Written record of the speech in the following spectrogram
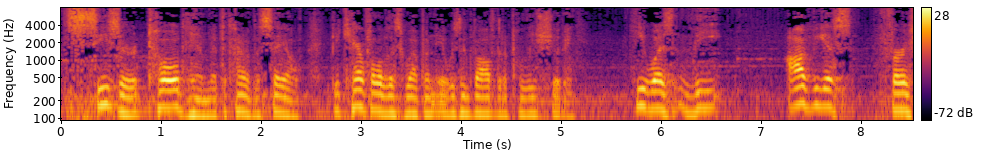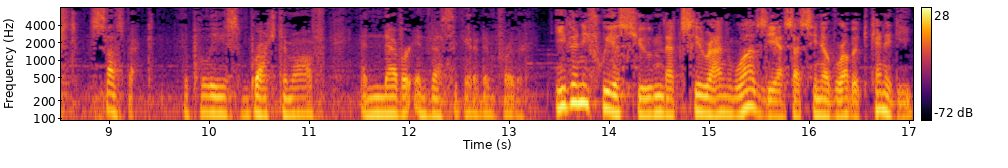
Cesar told him at the time of the sale, be careful of this weapon, it was involved in a police shooting. He was the obvious first suspect. The police brushed him off and never investigated him further. Even if we assume that Sirhan was the assassin of Robert Kennedy,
